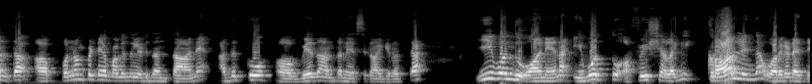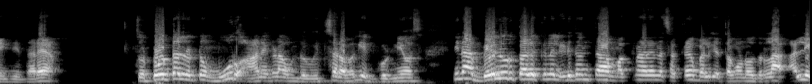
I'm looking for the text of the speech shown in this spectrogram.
ಅಂತ ಪೊನ್ನಂಪೇಟೆ ಭಾಗದಲ್ಲಿ ಹಿಡಿದಂತ ಆನೆ ಅದಕ್ಕೂ ವೇದ ಅಂತಾನೆ ಹೆಸರಾಗಿರುತ್ತೆ. ಈ ಒಂದು ಆನೆಯನ್ನ ಇವತ್ತು ಅಫಿಷಿಯಲ್ ಆಗಿ ಕ್ರಾಲ್ನಿಂದ ಹೊರಗಡೆ ತೆಗೆದಿದ್ದಾರೆ. ಸೊ ಟೋಟಲ್ ಒಟ್ಟು ಮೂರು ಆನೆಗಳ ಒಂದು ವಿಚಾರವಾಗಿ ಗುಡ್ ನ್ಯೂಸ್ ಇನ್ನ ಬೇಲೂರು ತಾಲೂಕಿನಲ್ಲಿ ಹಿಡಿದಂತ ಮಕ್ನಾರೆನ ಸಕ್ಕರೆ ಬಲ್ಗೆ ತಗೊಂಡೋದ್ರಲ್ಲ ಅಲ್ಲಿ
